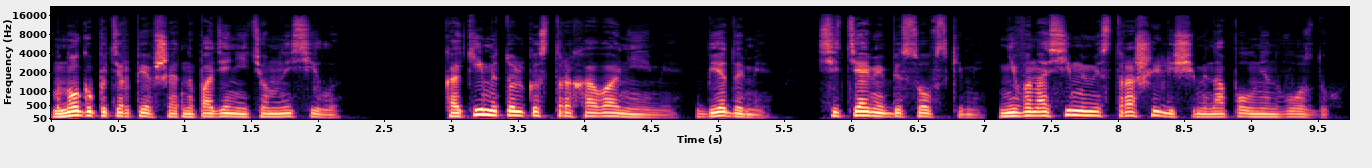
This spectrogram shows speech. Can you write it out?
много потерпевший от нападений темной силы, какими только страхованиями, бедами, сетями бесовскими, невыносимыми страшилищами наполнен воздух.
